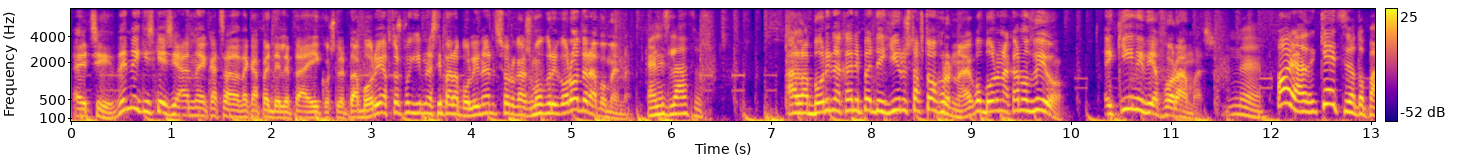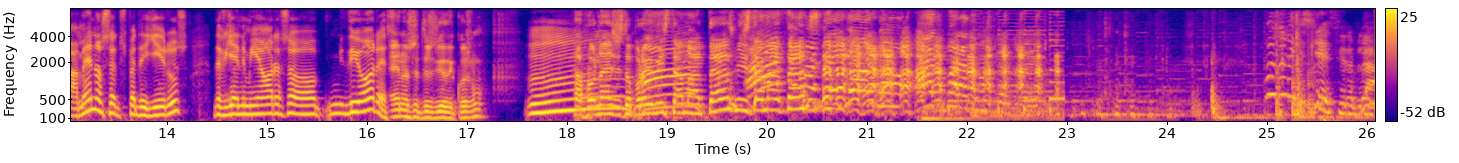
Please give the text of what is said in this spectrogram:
Έτσι. Δεν έχει σχέση αν έκατσα 15 λεπτά ή 20 λεπτά. Μπορεί αυτός που έχει γυμναστεί πάρα πολύ να έρθει σε οργασμό γρηγορότερα από μένα. Κάνεις λάθος. Αλλά μπορεί να κάνει 5 γύρους ταυτόχρονα. Εγώ μπορώ να κάνω 2. Εκεί είναι η διαφορά μας. Ναι. Ωραία, και έτσι να το πάμε. Ένωσε τους πέντε γύρους. Δεν βγαίνει μία ώρα, στο... δύο ώρες. Ένωσε τους δύο δικούς μου. Θα φωνάζεις το πρωί, μη σταματάς, μη σταματάς. Πώς δεν έχει σχέση, ρε βλάκα;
